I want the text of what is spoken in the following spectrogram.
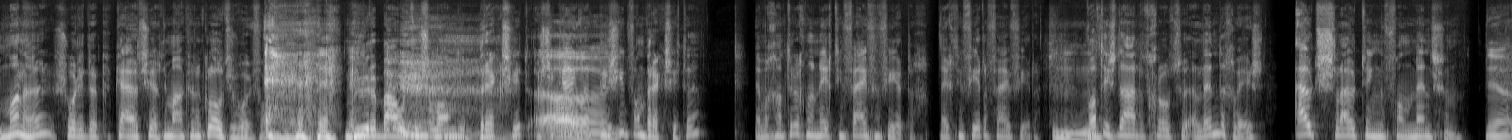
mannen, sorry dat ik keihard zeg, die maken een klootjeshooi van. Muren bouwen tussen landen, brexit. Als je kijkt naar het Oh. principe van brexit, hè. En we gaan terug naar 1945, 1940, 45. Mhm. Wat is daar het grootste ellende geweest? Uitsluiting van mensen. Ja.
